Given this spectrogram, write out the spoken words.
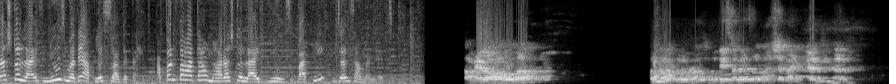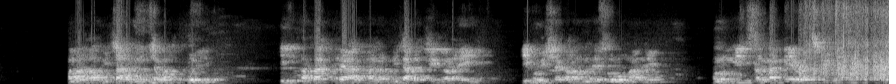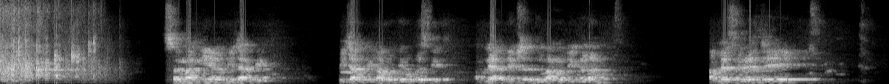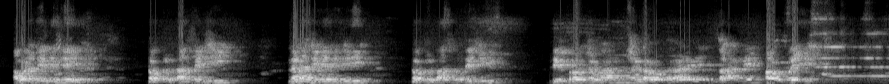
Maharashtra live न्यूजमध्ये आपले स्वागत आहे. आपण पाहत आहात महाराष्ट्र लाईव्ह न्यूज. बातमी जनसामान्याची. मेळावा होता पण डॉक्टर पासपोते सगळ्याचं भाषण ऐकल्यानंतर मला हा विचार मंच वाटतोय की आता खऱ्या अर्थानं विचाराची लढाई ही भविष्य काळामध्ये सुरू होणार आहे. म्हणून मी सन्माननीय राष्ट्रीय सन्माननीय विचारपीठ विचारपीठावरती उपस्थित, आपले अध्यक्ष गुलामजी कदम, आपल्या सगळ्यांचे आवडते नेते, डॉक्टर तांबेजी गणाजी बेदेजी डॉक्टर पाचपुतेजी, दिलीपराव चव्हाण, शंकरराव कराळे जहांगे फारुख भाई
